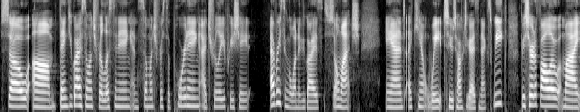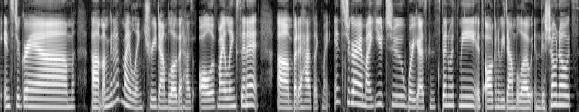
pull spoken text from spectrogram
So, um, thank you guys so much for listening and so much for supporting. I truly appreciate every single one of you guys so much. And I can't wait to talk to you guys next week. Be sure to follow my Instagram. Um, I'm going to have my Linktree down below that has all of my links in it. Um, but it has like my Instagram, my YouTube, where you guys can spin with me. It's all going to be down below in the show notes.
